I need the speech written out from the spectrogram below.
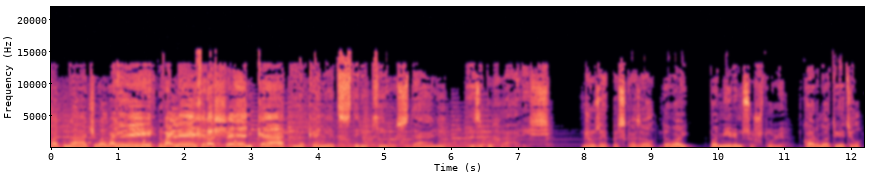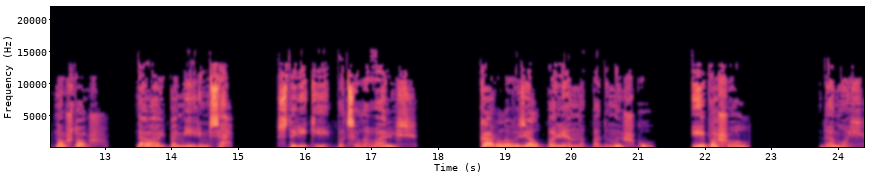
подначивал. «Вали! Вали хорошенько!» Наконец старики устали и запыхались. Джузеппе сказал, «Давай помиримся, что ли?» Карло ответил, «Ну что ж, давай помиримся». Старики поцеловались, Карло взял полено под мышку и пошел домой.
